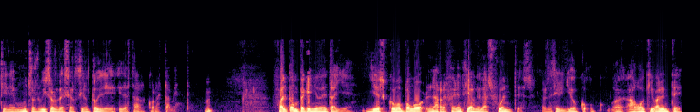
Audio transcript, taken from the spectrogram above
tiene muchos visos de ser cierto y de, estar correctamente. Falta un pequeño detalle y es cómo pongo las referencias de las fuentes. Es decir, yo hago equivalente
